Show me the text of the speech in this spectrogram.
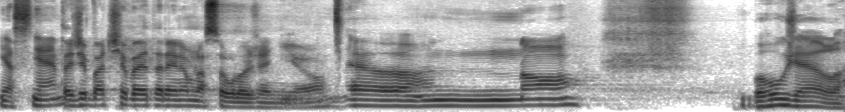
jasně. Takže Batšeba je tady jenom na souložení, jo? Uh, no, bohužel.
